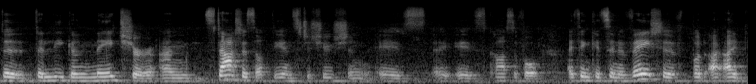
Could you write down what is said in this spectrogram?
the, the legal nature and status of the institution is, is Kosovo. I think it's innovative, but I, I'd,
